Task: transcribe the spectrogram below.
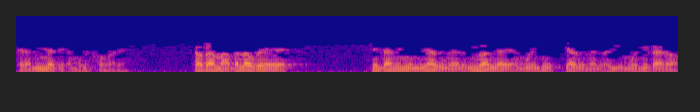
အဲဒါမြင့်တဲ့အမွေခေါ်ပါတယ်သောတာမှာဘယ်လောက်ပဲ စင်တန်းမြင့်မရပါမယ်လို့မိဘများရဲ့အမွေနှစ်ရပါမယ်လို့အဲ့ဒီအမွေနှစ်ကတော့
